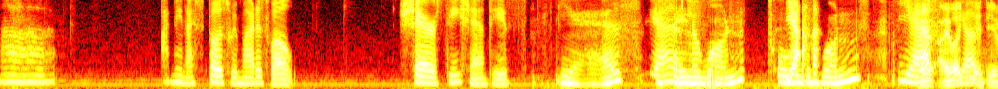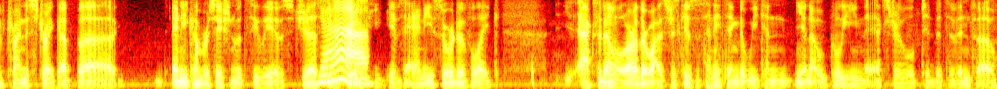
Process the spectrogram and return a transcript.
Uh, I mean, I suppose we might as well share sea shanties. Yes. A sailor one. All Yeah. the good ones. Yeah. I, I like yep. the idea of trying to strike up uh, any conversation with Celios just in case he gives any sort of like accidental or otherwise just gives us anything that we can, you know, glean extra little tidbits of info.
